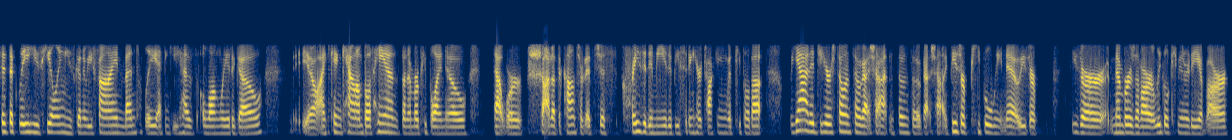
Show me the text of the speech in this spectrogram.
physically he's healing he's going to be fine. Mentally i think he has a long way to go. You know i can count on both hands the number of people i know that were shot at the concert. It's just crazy to me to be sitting here talking with people about well yeah did you hear so and so got shot and so and so got shot? Like these are people we know. These are these are members of our legal community of our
